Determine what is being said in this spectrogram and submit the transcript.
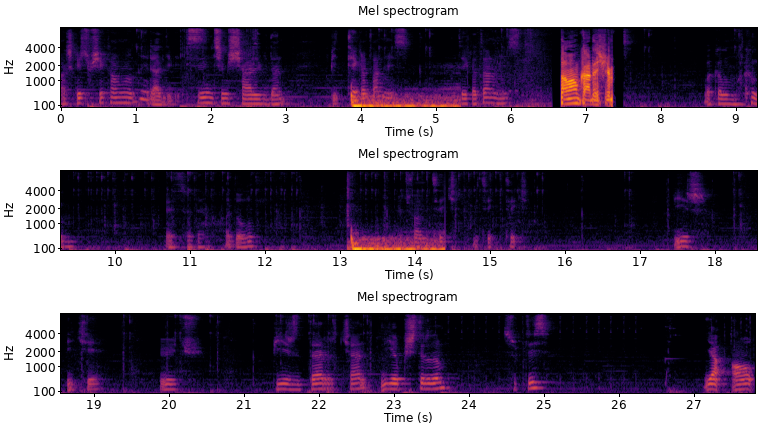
Başka hiçbir şey kalmadı herhalde. Sizin için Shelby'den bir tek atar mıyız? Tek atar mıyız? Tamam kardeşim. Bakalım bakalım. Evet hadi. Hadi oğlum. Lütfen bir tek. Bir tek bir tek. Bir. İki, Üç. Bir derken yapıştırdım. Sürpriz. Ya al.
